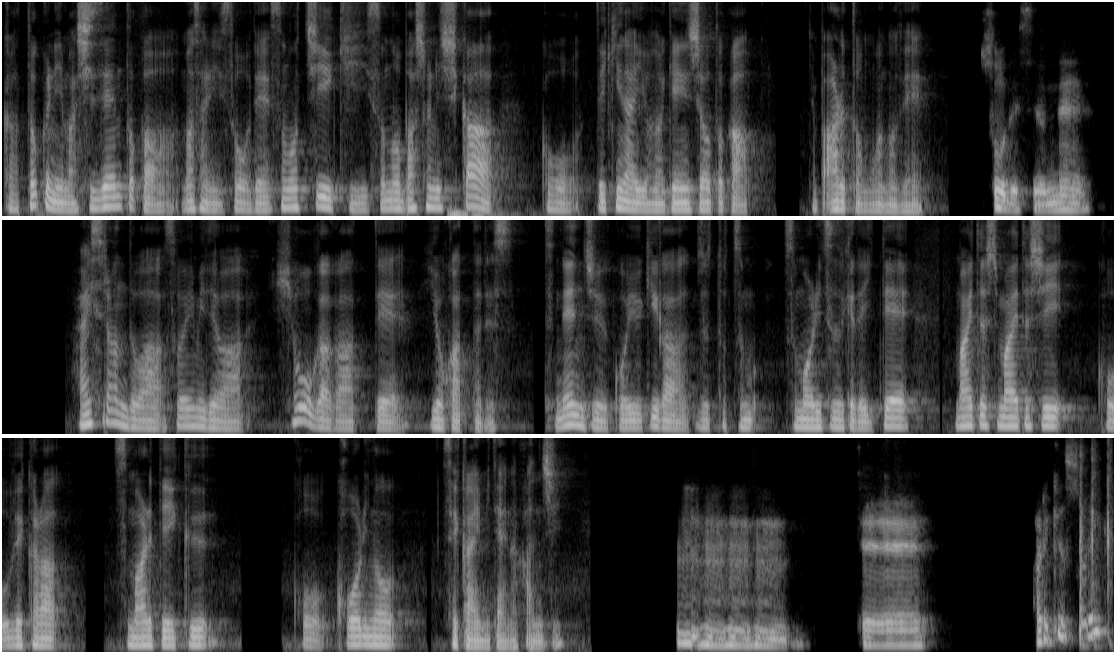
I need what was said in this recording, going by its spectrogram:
が特にまあ自然とかはまさにそうで、その地域、その場所にしかこうできないような現象とか、やっぱあると思うので、そうですよね。アイスランドはそういう意味では氷河があって良かったです。年中こう雪がずっと積もり続けていて、毎年毎年こう上から積まれていく、こう氷の世界みたいな感じ。うんうんうんうん。へえ。あれけど、それって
